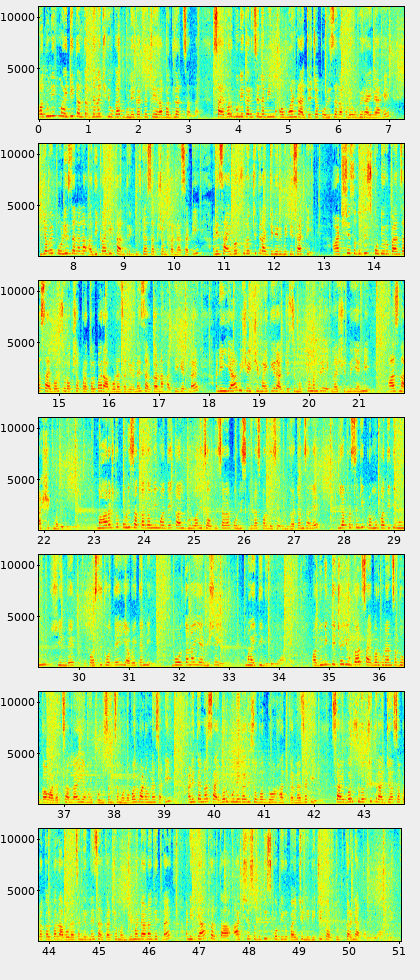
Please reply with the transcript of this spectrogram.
आधुनिक माहिती तंत्रज्ञानाच्या युगात गुन्हेगारीचा चेहरा बदलत चाललाय. सायबर गुन्हेगारीचे नवीन आव्हान राज्याच्या पोलीस दलापुढे उभे राहिले आहे. यावेळी पोलीस दलाला अधिकाधिक तांत्रिकदृष्ट्या सक्षम करण्यासाठी आणि सायबर सुरक्षित राज्य निर्मितीसाठी आठशे सदोतीस कोटी रुपयांचा सायबर सुरक्षा प्रकल्प राबवण्याचा निर्णय सरकारनं हाती घेतलाय आणि याविषयीची माहिती राज्याचे मुख्यमंत्री एकनाथ शिंदे यांनी आज नाशिकमध्ये दिली आहे. महाराष्ट्र पोलीस अकादमीमध्ये काल गुरुवारी चौतीसाव्या पोलीस क्रीडा स्पर्धेचे उद्घाटन झाले. या प्रसंगी प्रमुख अतिथी म्हणून शिंदे उपस्थित होते. यावेळी त्यांनी बोलताना याविषयी माहिती दिलेली आहे. आधुनिकतेच्या युगात सायबर गुन्ह्यांचा धोका वाढत चालला आहे यामुळे पोलिसांचं मनोबल वाढवण्यासाठी आणि त्यांना सायबर गुन्हेगारीसोबत दोन हात करण्यासाठी सायबर सुरक्षित राज्य असा प्रकल्प राबवण्याचा निर्णय सरकारच्या मंत्रिमंडळानं आहे आणि त्याकरता आठशे सदोतीस कोटी रुपयांची निधीची तरतूद करण्यात आलेली आहे.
